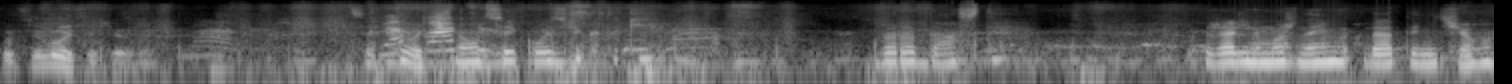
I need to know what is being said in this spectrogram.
Поцілуйся ще. Це точно оцей козлик такий. Бородастий. Жаль, не можна їм дати нічого.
